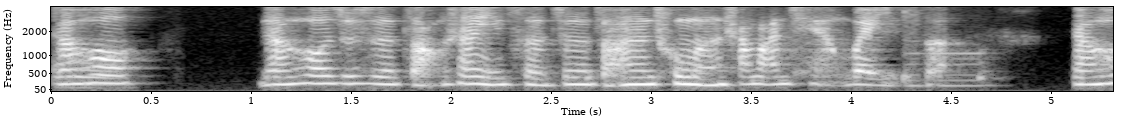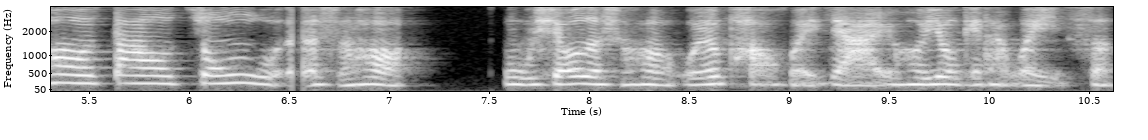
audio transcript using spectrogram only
然后，然后就是早上一次，就是早上出门上班前喂一次。然后到中午的时候，午休的时候我又跑回家，然后又给它喂一次。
